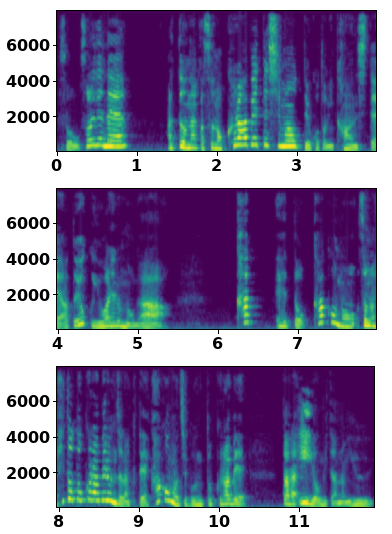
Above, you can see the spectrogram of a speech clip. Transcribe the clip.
そう。それでね、あとなんかその比べてしまうっていうことに関して、あとよく言われるのが、か、えっ、と、過去の、その人と比べるんじゃなくて、過去の自分と比べたらいいよみたいな言う、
